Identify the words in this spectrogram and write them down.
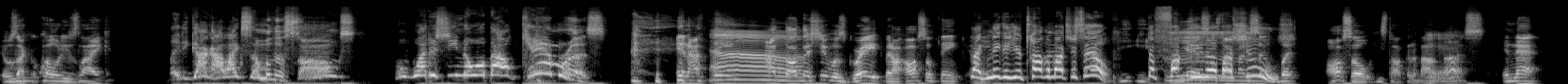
It was like a quote. He was like, "Lady Gaga likes some of the songs, but what does she know about cameras?" And I think I thought that oh. shit was great, but I also think like nigga you're talking about yourself the fuck do you Yes, know about talking himself, shoes But also, he's talking about us. In that,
